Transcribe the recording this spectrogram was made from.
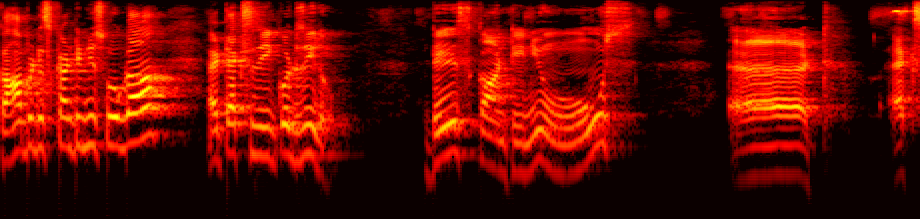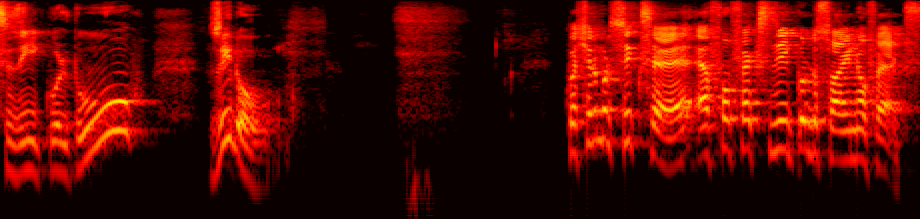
कहाँ पे डिसकंटिन्यूस होगा? At x is equal to zero discontinuous at x is equal to zero question number six है f of x is equal to sine of x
